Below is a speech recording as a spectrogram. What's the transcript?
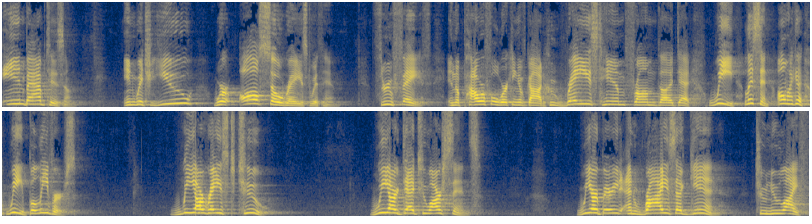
in baptism, in which you were also raised with him through faith in the powerful working of God who raised him from the dead. We, listen, oh my God, we believers, we are raised too. We are dead to our sins. We are buried and rise again to new life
